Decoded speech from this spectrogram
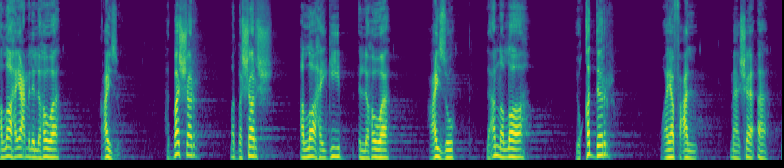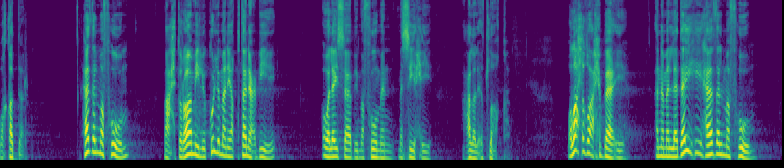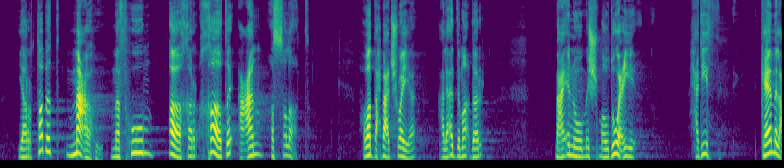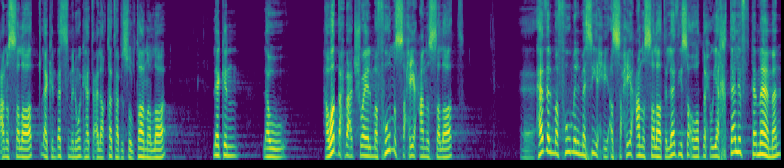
الله هيعمل اللي هو عايزه. هتبشر؟ ما تبشرش. الله هيجيب اللي هو عايزه لأن الله يقدر ويفعل ما شاء وقدر. هذا المفهوم مع احترامي لكل من يقتنع به هو ليس بمفهوم مسيحي على الإطلاق. ولاحظوا أحبائي أن من لديه هذا المفهوم يرتبط معه مفهوم آخر خاطئ عن الصلاة. هوضح بعد شوية على قد ما أقدر مع إنه مش موضوعي حديث كامل عن الصلاة لكن بس من وجهة علاقتها بسلطان الله. لكن لو هوضح بعد شوية المفهوم الصحيح عن الصلاة هذا المفهوم المسيحي الصحيح عن الصلاة الذي سأوضحه يختلف تماما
